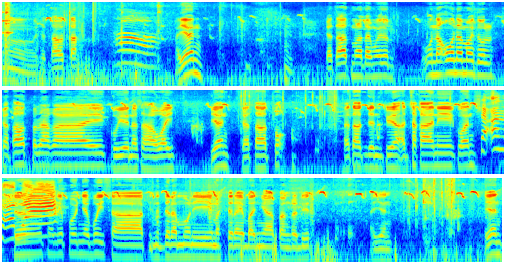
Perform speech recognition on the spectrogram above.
Hmm, shout out ta. Ayan. shout out muna tayo mga idol. Unang-una mga idol, shout out pala kay Kuya na sa Hawaii. Yan, shout out po. Shout out dyan Kuya. At saka ni Kuan. Sa California boy sa pinadala mo ni Master Ivan nga pang graduate. Ayan. Ayan.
